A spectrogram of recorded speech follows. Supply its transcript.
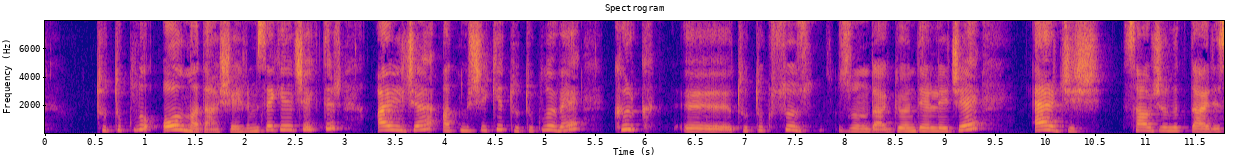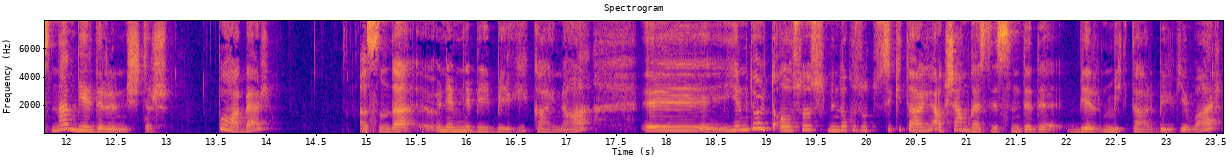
tutuklu olmadan şehrimize gelecektir. Ayrıca 62 tutuklu ve 40 e, tutuksuzun da gönderileceği Erciş Savcılık Dairesi'nden bildirilmiştir. Bu haber aslında önemli bir bilgi kaynağı. 24 ee, Ağustos 1932 tarihli Akşam Gazetesi'nde de bir miktar bilgi var.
